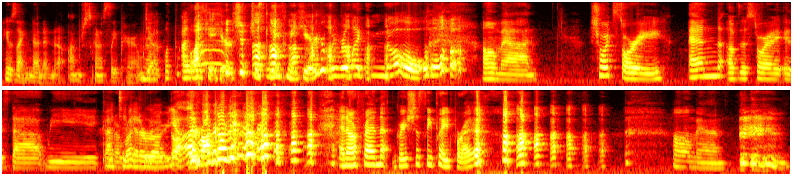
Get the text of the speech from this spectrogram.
He was like no no no. I'm just gonna sleep here. And we're yeah, like what the fuck? I fuck? like it here. Just leave me here. We were like, no. oh man. Short story. End of the story is that we got Had a to rug get a rug yeah a rug doctor and our friend graciously played for it oh man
